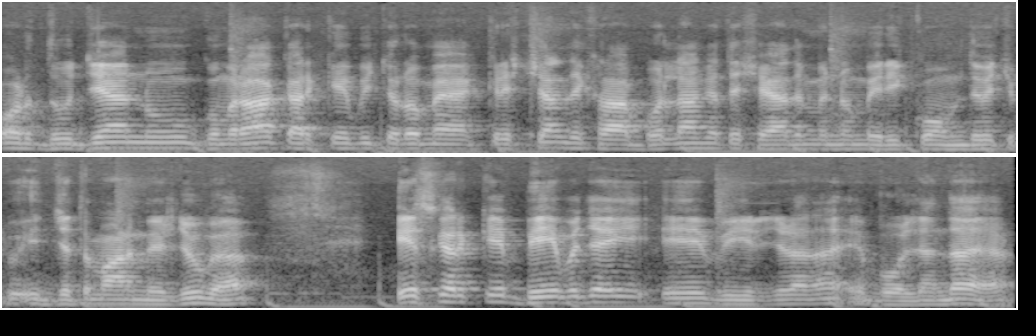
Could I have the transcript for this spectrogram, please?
ਔਰ ਦੂਜਿਆਂ ਨੂੰ ਗੁੰਮਰਾਹ ਕਰਕੇ ਵੀ ਚਲੋ ਮੈਂ ਕ੍ਰਿਸਚੀਅਨ ਦੇ ਖਿਲਾਫ ਬੋਲਾਂਗਾ ਤੇ ਸ਼ਾਇਦ ਮੈਨੂੰ ਮੇਰੀ ਕੌਮ ਦੇ ਵਿੱਚ ਕੋਈ ਇੱਜ਼ਤ ਮਾਣ ਮਿਲ ਜਾਊਗਾ ਇਸ ਕਰਕੇ ਬੇਵਜਾਈ ਇਹ ਵੀਰ ਜਿਹੜਾ ਨਾ ਇਹ ਬੋਲ ਜਾਂਦਾ ਹੈ।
